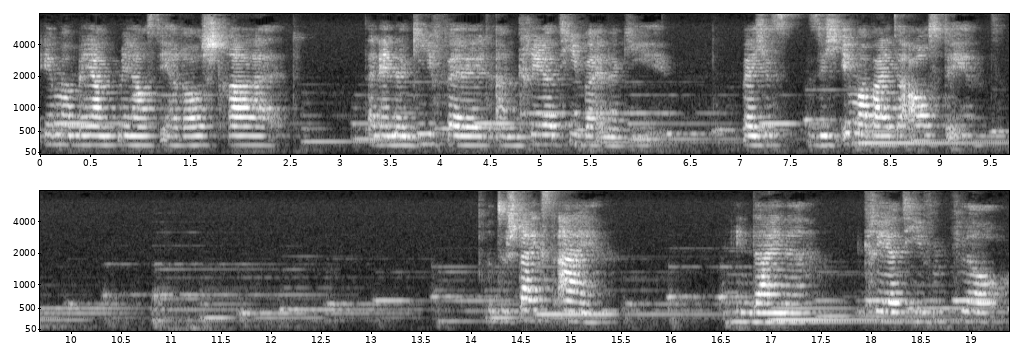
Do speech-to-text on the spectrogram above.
immer mehr und mehr aus dir herausstrahlt. Dein Energiefeld an kreativer Energie, welches sich immer weiter ausdehnt. und du steigst ein in deinen kreativen Flow,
